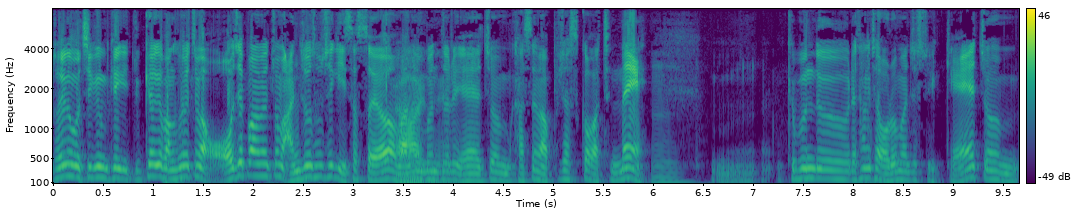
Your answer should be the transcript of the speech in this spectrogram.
저희가 뭐 지금 이렇게 유쾌하게 방송했지만 어젯밤에 좀 안 좋은 소식이 있었어요. 아, 많은 네. 분들이 예, 좀 가슴 아프셨을 것 같은데 음. 음, 그분들의 상처 어루만질 수 있게 좀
